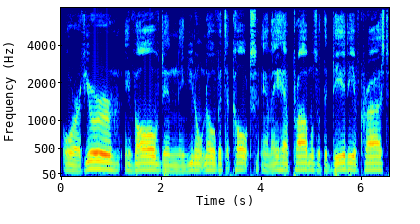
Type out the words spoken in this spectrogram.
or if you're involved and you don't know if it's a cult and they have problems with the deity of Christ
